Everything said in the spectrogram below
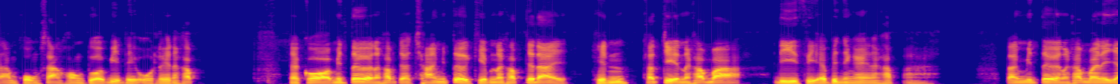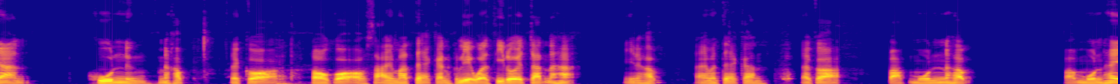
ตามโครงสร้างของตัวบีดไดโอดเลยนะครับแล้วก็มิเตอร์นะครับจะใช้มิเตอร์เข็มนะครับ จะได้เห็นชัดเจนนะครับว่าดีเสียเป็นยังไงนะครับ อ่าตั้งมิเตอร์นะครับไว้ในย่านคูณหนึ่งนะครับ แล้วก็เราก็เอาสายมาแตกกันเขาเรียกว่าซีโรจัดนะฮะนี่นะครับ สายมาแตกกัน แล้วก็ปรับหมุนนะครับ ปรับหมุนให้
